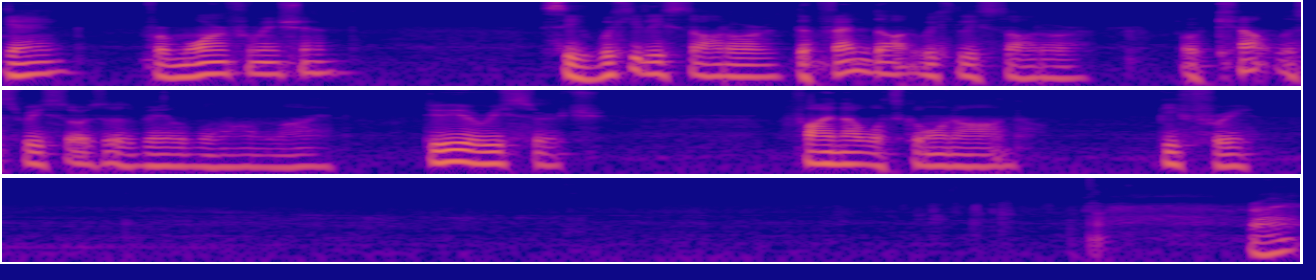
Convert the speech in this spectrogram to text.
Gang, for more information, see wikileaks.org, defend.wikileaks.org, or countless resources available online. Do your research, find out what's going on, be free. Right?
